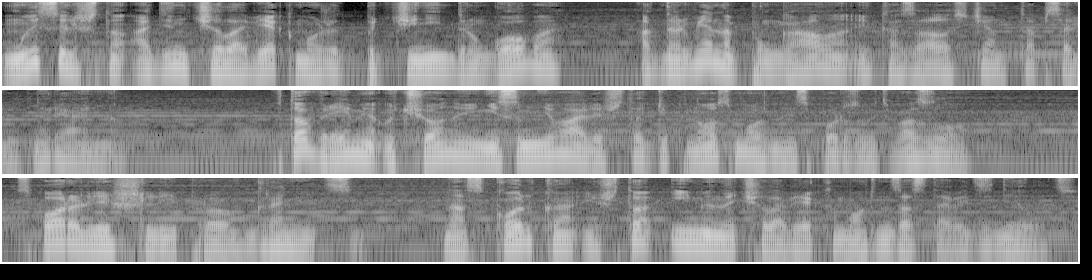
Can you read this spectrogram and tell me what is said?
Мысль, что один человек может подчинить другого, одновременно пугала и казалась чем-то абсолютно реальным. В то время ученые не сомневались, что гипноз можно использовать во зло. Споры лишь шли про границы, насколько и что именно человека можно заставить сделать.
